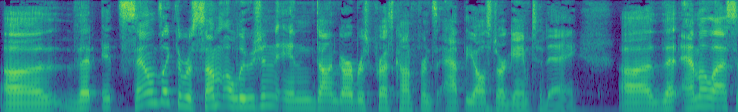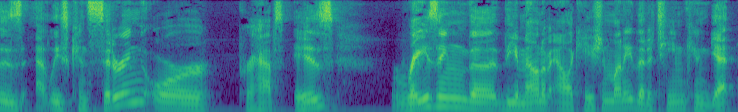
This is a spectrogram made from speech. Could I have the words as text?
Uh, that it sounds like there was some allusion in Don Garber's press conference at the All Star game today uh, that MLS is at least considering, or perhaps is, raising the the amount of allocation money that a team can get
